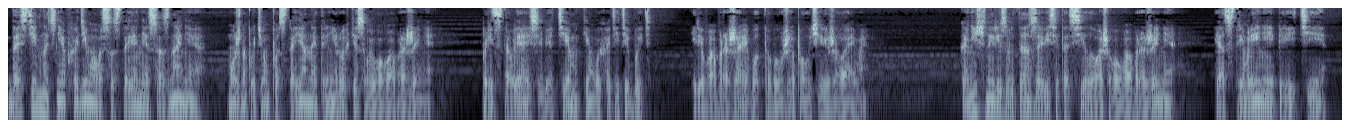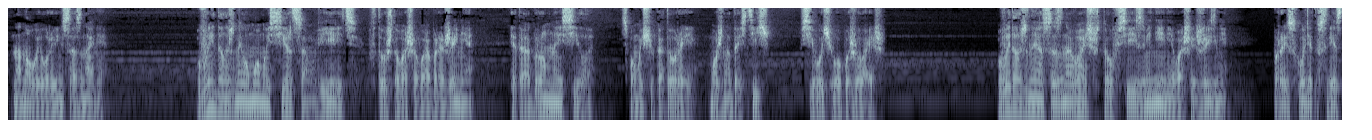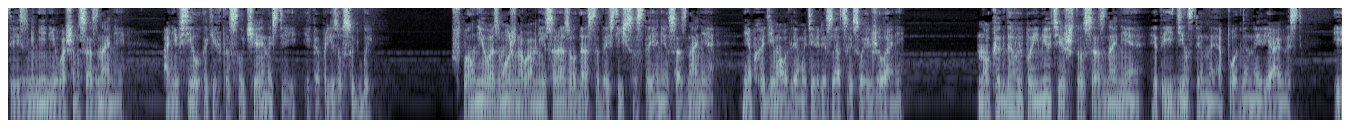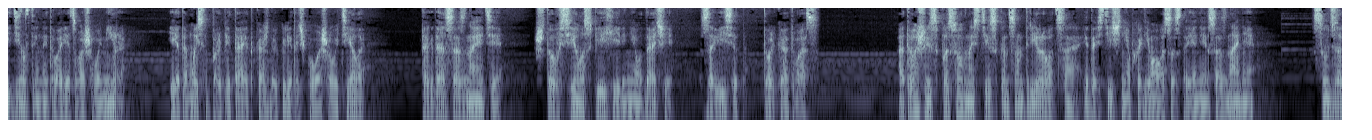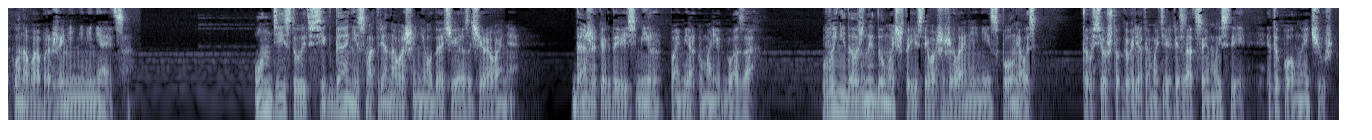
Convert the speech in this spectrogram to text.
Достигнуть необходимого состояния сознания можно путем постоянной тренировки своего воображения, представляя себя тем, кем вы хотите быть, или воображая, будто вы уже получили желаемое. Конечный результат зависит от силы вашего воображения и от стремления перейти на новый уровень сознания. Вы должны умом и сердцем верить в то, что ваше воображение – это огромная сила, с помощью которой можно достичь всего, чего пожелаешь. Вы должны осознавать, что все изменения вашей жизни происходят вследствие изменений в вашем сознании, а не в силу каких-то случайностей и капризов судьбы. Вполне возможно, вам не сразу удастся достичь состояния сознания, необходимого для материализации своих желаний. Но когда вы поймете, что сознание – это единственная подлинная реальность и единственный творец вашего мира, и эта мысль пропитает каждую клеточку вашего тела, тогда осознаете, что все успехи или неудачи зависят только от вас. От вашей способности сконцентрироваться и достичь необходимого состояния сознания суть закона воображения не меняется. Он действует всегда, несмотря на ваши неудачи и разочарования, даже когда весь мир померк в моих глазах. Вы не должны думать, что если ваше желание не исполнилось, то все, что говорят о материализации мыслей, это полная чушь.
